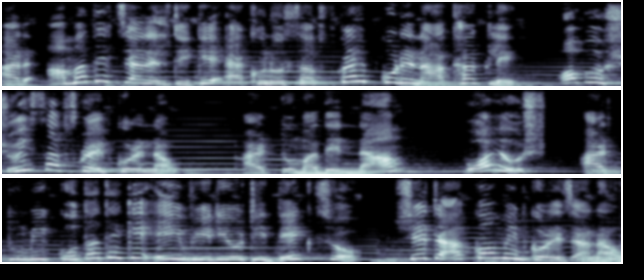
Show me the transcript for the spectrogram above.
আর আমাদের চ্যানেলটিকে এখনও সাবস্ক্রাইব করে না থাকলে অবশ্যই সাবস্ক্রাইব করে নাও। আর তোমাদের নাম, বয়স আর তুমি কোথা থেকে এই ভিডিওটি দেখছ সেটা কমেন্ট করে জানাও।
